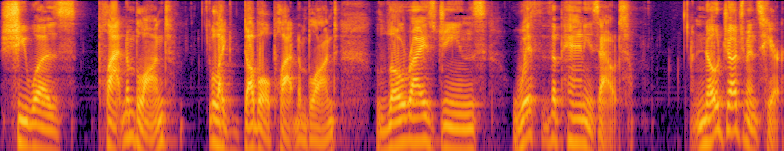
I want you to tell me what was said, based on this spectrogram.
She was platinum blonde, like double platinum blonde, low rise jeans with the panties out. No judgments here.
